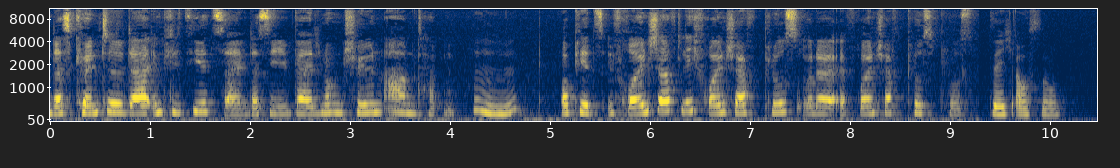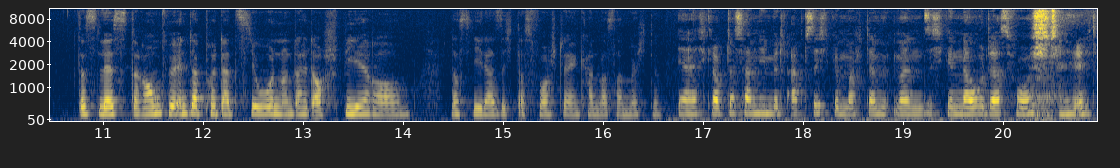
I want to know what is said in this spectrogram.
das könnte da impliziert sein, dass sie beide noch einen schönen Abend hatten. Mhm. Ob jetzt freundschaftlich, Freundschaft plus oder Freundschaft plus plus. Sehe ich auch so. Das lässt Raum für Interpretation und halt auch Spielraum, dass jeder sich das vorstellen kann, was er möchte. Ja, ich glaube, das haben die mit Absicht gemacht, damit man sich genau das vorstellt.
